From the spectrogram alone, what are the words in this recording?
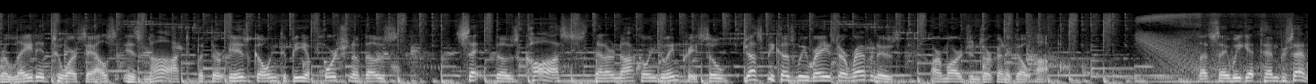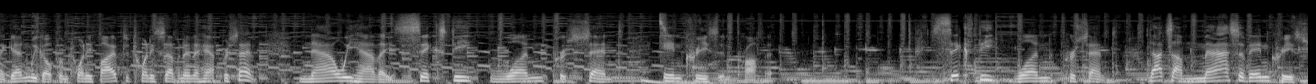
related to our sales is not, but there is going to be a portion of those those costs that are not going to increase. So just because we raised our revenues, our margins are going to go up. Let's say we get 10%. Again, we go from 25 to 27.5%. Now we have a 61% increase in profit. 61%. That's a massive increase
